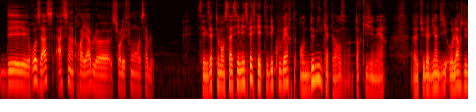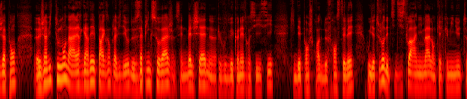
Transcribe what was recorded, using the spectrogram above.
des rosaces assez incroyables euh, sur les fonds sableux. C'est exactement ça. C'est une espèce qui a été découverte en 2014, Torquigénaire. Euh, tu l'as bien dit, au large du Japon. Euh, j'invite tout le monde à aller regarder par exemple la vidéo de Zapping Sauvage. C'est une belle chaîne euh, que vous devez connaître aussi ici, qui dépend je crois de France Télé, où il y a toujours des petites histoires animales en quelques minutes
